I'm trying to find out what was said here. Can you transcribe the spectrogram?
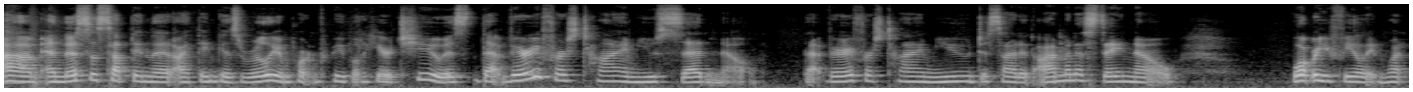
um, and this is something that I think is really important for people to hear too. Is that very first time you said no, that very first time you decided I'm going to say no, what were you feeling? What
